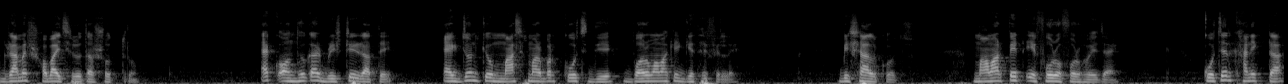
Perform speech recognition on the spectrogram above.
গ্রামের সবাই ছিল তার শত্রু। এক অন্ধকার বৃষ্টির রাতে একজন কেউ মাছ মারবার কোচ দিয়ে বড় মামাকে গেথে ফেলে। বিশাল কোচ। মামার পেট এফোর ওফোর হয়ে যায়। কোচের খানিকটা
